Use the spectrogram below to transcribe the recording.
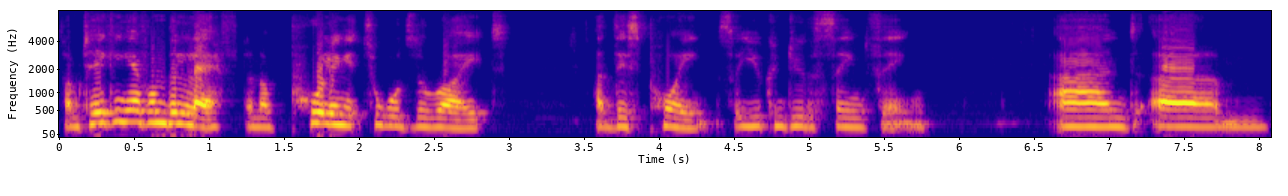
So I'm taking it from the left and I'm pulling it towards the right at this point. So you can do the same thing. And um,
